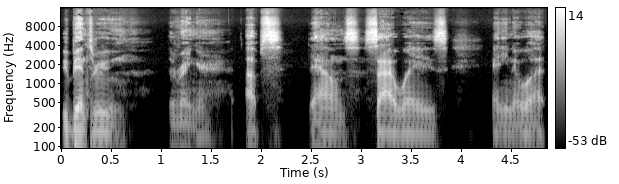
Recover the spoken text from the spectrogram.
We've been through the ringer, ups, downs, sideways, and you know what?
